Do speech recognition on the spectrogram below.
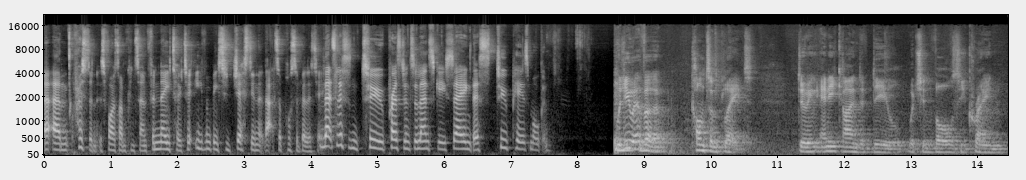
uh, um, precedent, as far as I'm concerned, for NATO to even be suggesting that that's a possibility. Let's listen to President Zelensky saying this to Piers Morgan. Will you ever contemplate doing any kind of deal which involves Ukraine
